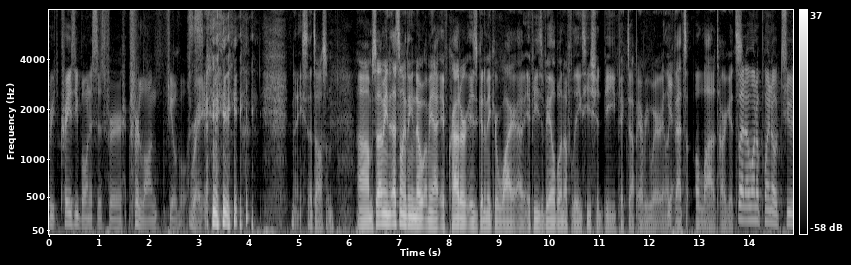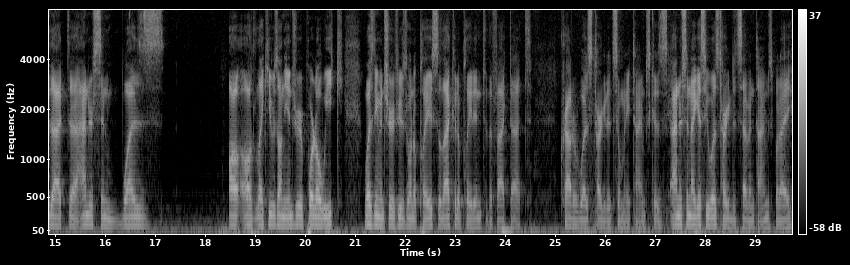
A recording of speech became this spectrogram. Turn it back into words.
re- crazy bonuses for for long field goals. Right. nice. That's awesome. Um, so I mean, that's the only thing to know. I mean, if Crowder is going to make your wire, uh, if he's available enough leagues, he should be picked up everywhere. And like Yeah. that's a lot of targets. But I want to point out too that uh, Anderson was, all, all, like he was on the injury report all week. Wasn't even sure if he was going to play, so that could have played into the fact that Crowder was targeted so many times. Because Anderson, I guess he was targeted seven times, but I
